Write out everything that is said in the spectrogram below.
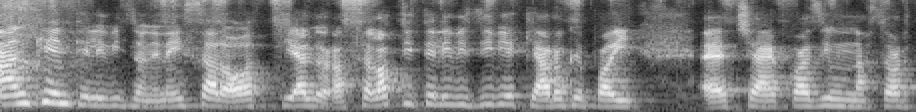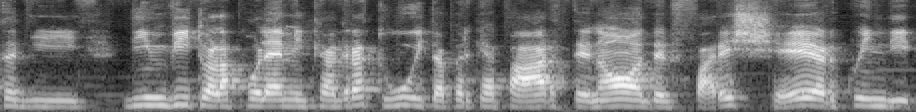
anche in televisione, nei salotti. Allora, salotti televisivi è chiaro che poi eh, c'è quasi una sorta di, di, invito alla polemica gratuita perché è parte no, del fare share, quindi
